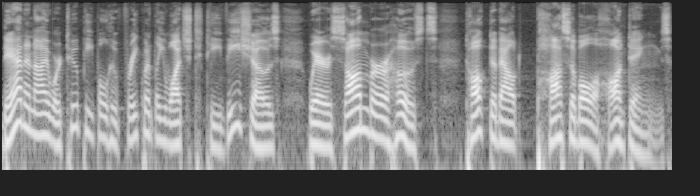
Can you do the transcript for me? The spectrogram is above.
Dad and I were two people who frequently watched TV shows where somber hosts talked about possible hauntings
